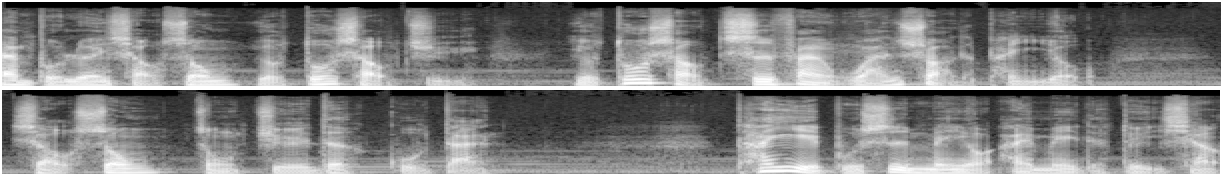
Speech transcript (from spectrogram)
但不论小松有多少局，有多少吃饭玩耍的朋友，小松总觉得孤单。他也不是没有暧昧的对象，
